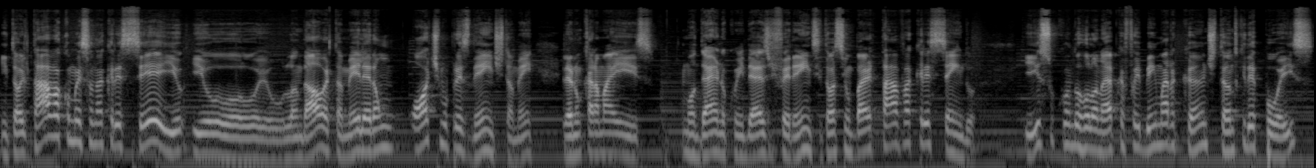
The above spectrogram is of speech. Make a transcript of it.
Então ele estava começando a crescer e, e, o, e, o, Landauer também, ele era um ótimo presidente também. Ele era um cara mais moderno, com ideias diferentes. Então, assim, o Bayern estava crescendo. E isso, quando rolou na época, foi bem marcante, tanto que depois,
